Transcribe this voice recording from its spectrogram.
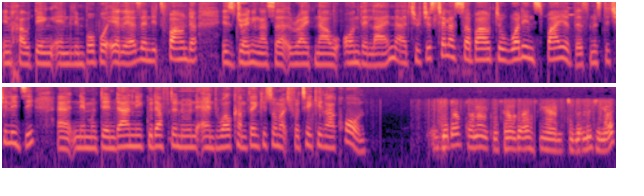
in Gauteng and Limpopo areas. And its founder is joining us uh, right now on the line uh, to just tell us about what inspired this. Mr. Tshilidzi uh, Nemutandani, good afternoon and welcome. Thank you so much for taking our call. Good afternoon, Griselda, and to the listeners.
